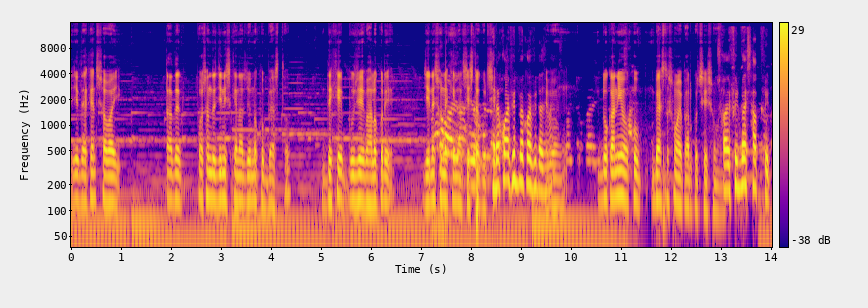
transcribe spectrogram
এই যে দেখেন সবাই তাদের পছন্দের জিনিস কেনার জন্য খুব ব্যস্ত। দেখে বুঝে ভালো করে জেনে শুনে কেনার চেষ্টা করছে। এটা কয় ফিট বাই কয় ফিট আছে এবং দোকানিও খুব ব্যস্ত সময় পার করছে এই সময়। ছয় ফিট বাই সাত ফিট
